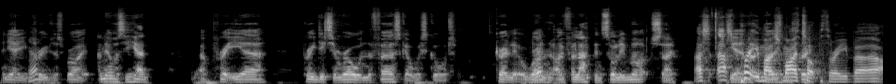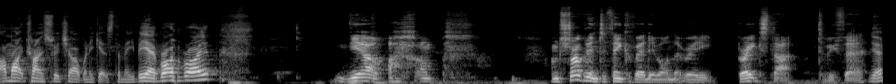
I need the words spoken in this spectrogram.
and yeah, he Yeah. proved us right. And obviously, he had a pretty, uh, pretty decent role in the first goal we scored. Great little run overlapping Solly March. So That's that's Yeah, pretty that- much my three. top three, but uh, I might try and switch out when he gets to me. But yeah, Brian. Yeah, I, I'm, I'm struggling to think of anyone that really breaks that. To be fair, Yeah,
